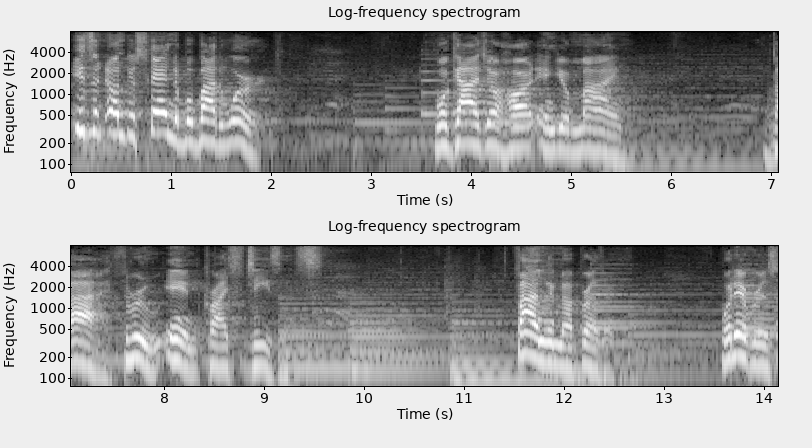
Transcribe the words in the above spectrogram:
isn't understandable by the word will guide your heart and your mind by, through, in Christ Jesus. Finally, my brother, whatever is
